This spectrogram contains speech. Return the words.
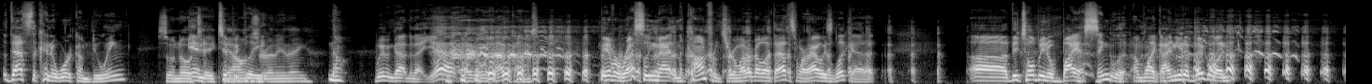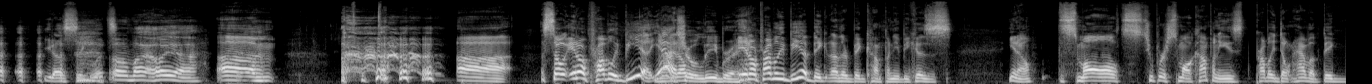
that's the kind of work I'm doing. so no And takedowns or anything. No, we haven't gotten to that yet. I don't know when that comes. They have a wrestling mat in the conference room. I don't know what that's for. I always look at it. Uh, they told me to buy a singlet. I'm like, I need a big one. you know, singlets. Oh my! Oh yeah. So it'll probably be a yeah. Nacho It'll, Libre. it'll probably be a big another big company because, you know, the small, super small companies probably don't have a big.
